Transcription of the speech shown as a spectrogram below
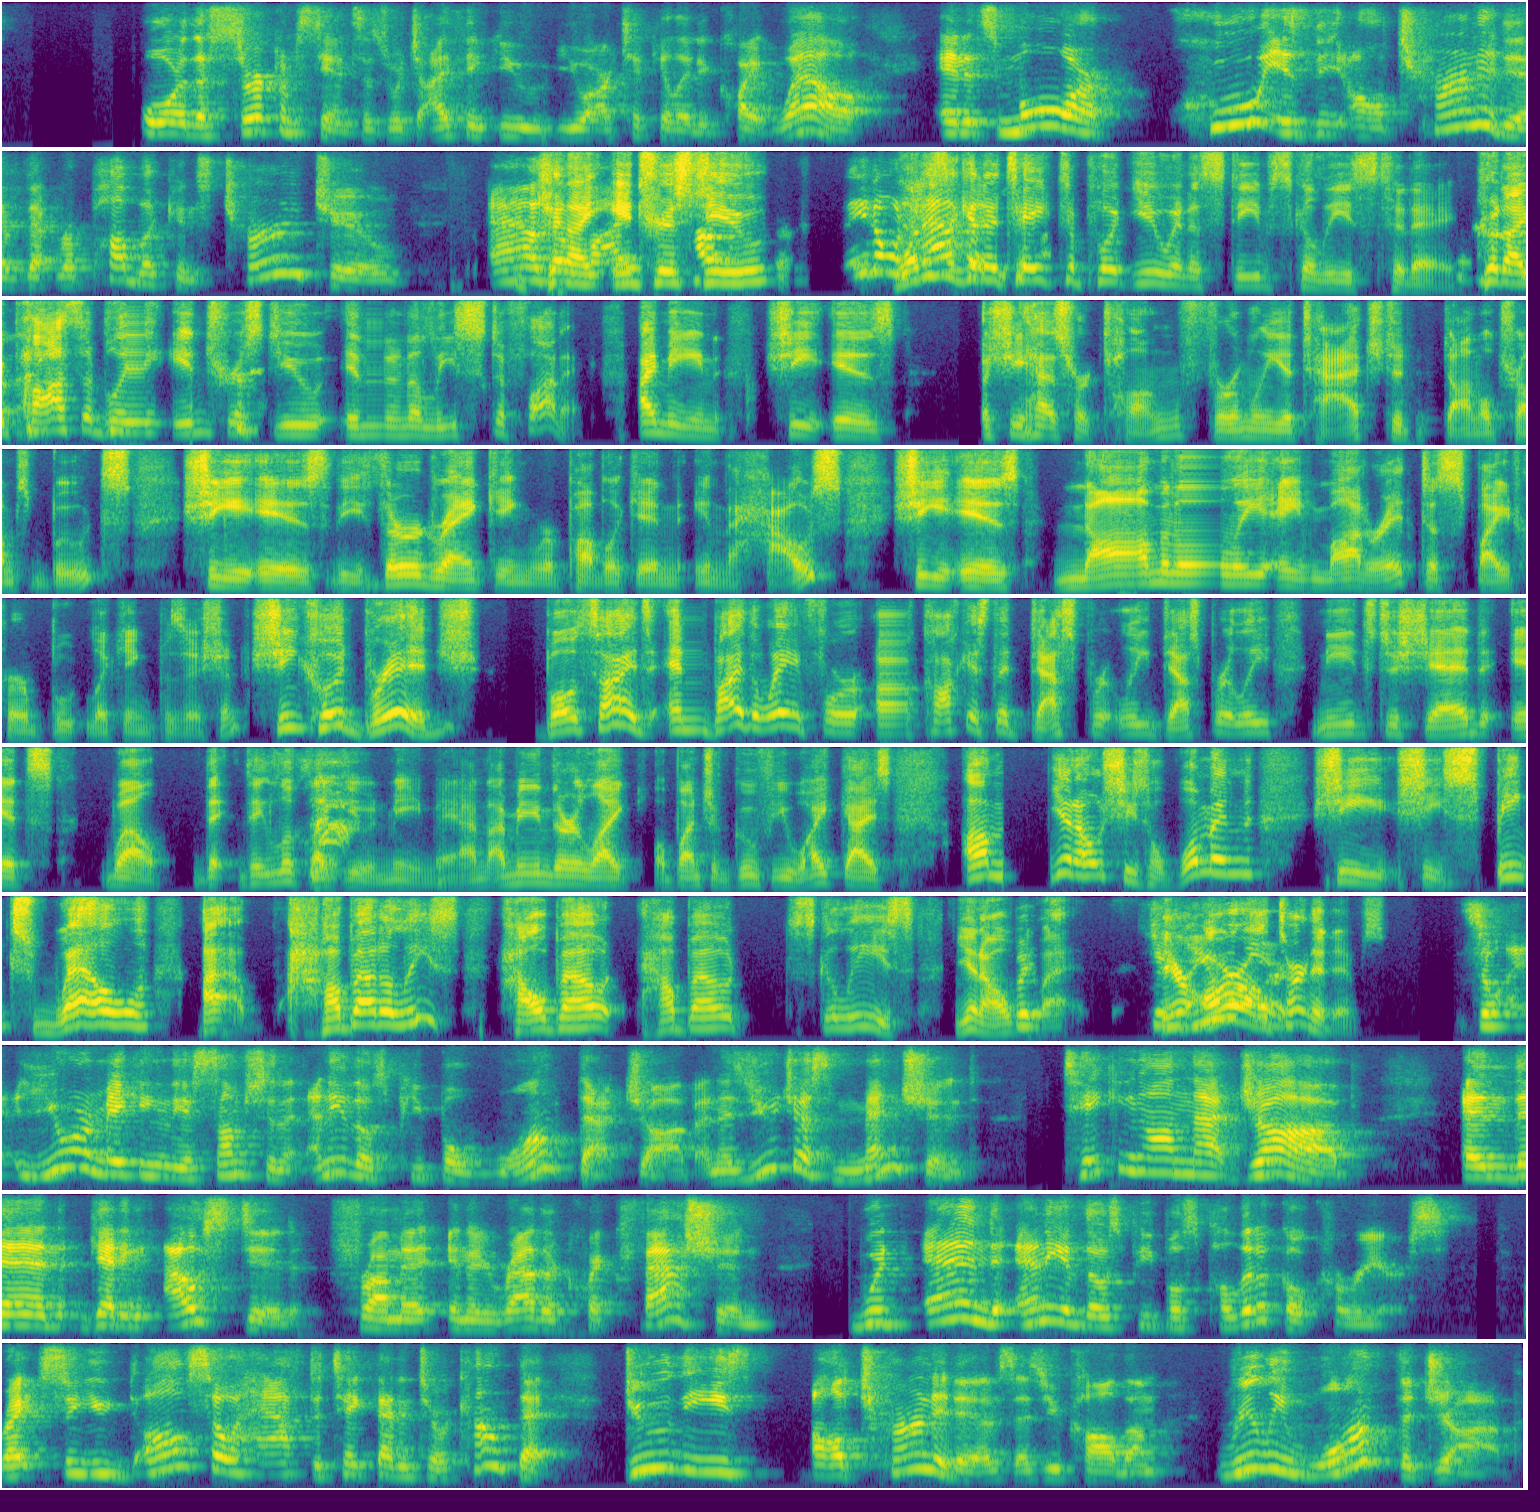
or the circumstances, which I think you you articulated quite well. And it's more who is the alternative that Republicans turn to as Can I interest you? They don't what is it going to take to put you in a Steve Scalise today? Could I possibly interest you in an Elise Stefanik? I mean, she is she has her tongue firmly attached to Donald Trump's boots. She is the third ranking Republican in the House. She is nominally a moderate despite her bootlicking position. She could bridge both sides. And by the way, for a caucus that desperately, desperately needs to shed its, well, they, they look like you and me, man. I mean, they're like a bunch of goofy white guys. Um, you know, she's a woman. She she speaks well. Uh, how about Elise? How about how about Scalise? You know, but, so there are, are alternatives. So uh, you are making the assumption that any of those people want that job. And as you just mentioned, taking on that job and then getting ousted from it in a rather quick fashion would end any of those people's political careers, right? So you also have to take that into account that do these alternatives, as you call them, really want the job?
